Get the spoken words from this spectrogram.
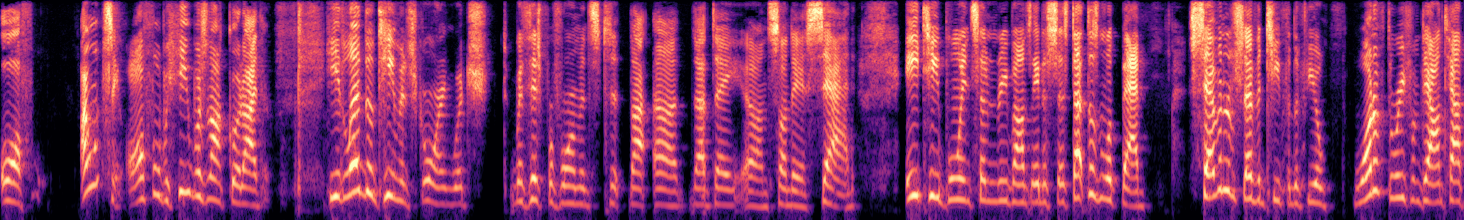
awful. I wouldn't say awful, but he was not good either. He led the team in scoring, which with his performance that uh, that day uh, on Sunday is sad. 18 points, seven rebounds, eight assists. That doesn't look bad. Seven of 17 for the field, one of three from downtown,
